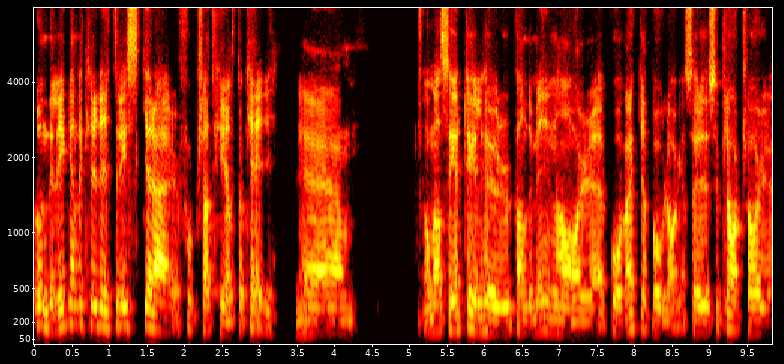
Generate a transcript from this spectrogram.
underliggande kreditrisker är fortsatt helt okej. Okay. Mm. Eh, om man ser till hur pandemin har påverkat bolagen så är det såklart så har det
